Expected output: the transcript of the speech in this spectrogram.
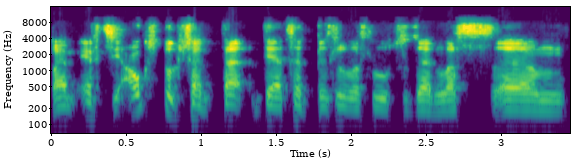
Beim FC Augsburg scheint derzeit ein bisschen was los zu sein, was ähm,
